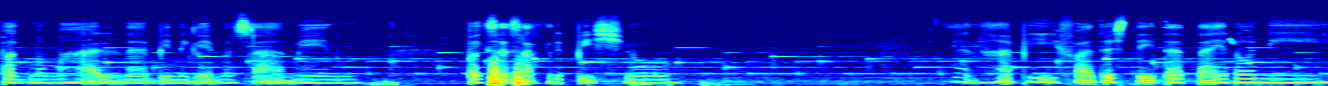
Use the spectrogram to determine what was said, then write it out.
pagmamahal na binigay mo sa amin, pagsasakripisyo. Yan. Happy Father's Day, Tatay Ronnie.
